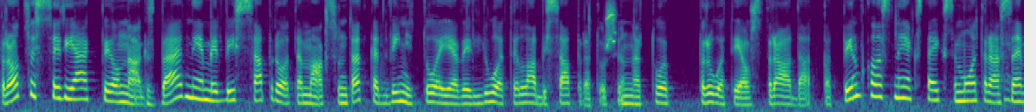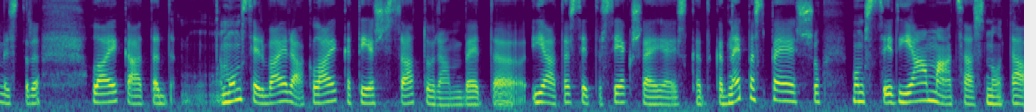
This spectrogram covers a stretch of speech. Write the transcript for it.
process ir jēgpilnāks, bērniem ir viss saprotamāks, un tad, kad viņi to jau ir ļoti labi sapratuši un ar to proti jau strādāt pat pirmklasnieks, teiksim, otrā semestra laikā, tad mums ir vairāk laika tieši saturam, bet jā, tas ir tas iekšējais, kad, kad nepaspēšu, mums ir jāmācās no tā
